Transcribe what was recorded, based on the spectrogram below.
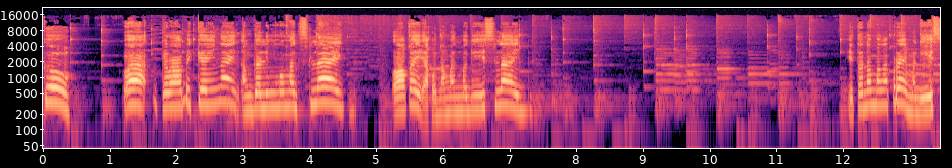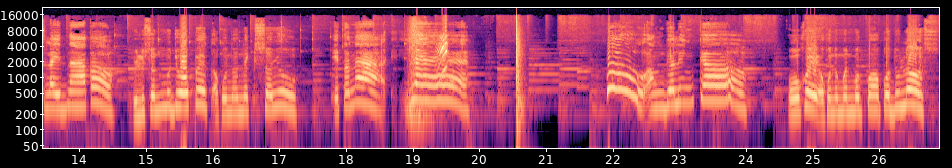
ko. Wah, grabe K9, ang galing mo mag-slide. Okay, ako naman mag slide Ito na mga pre, mag slide na ako. Bilisan mo, Jopet. Ako na next sa'yo. Ito na! Yeah! Woo! Ang galing ko! Okay, ako naman magpapadulas.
